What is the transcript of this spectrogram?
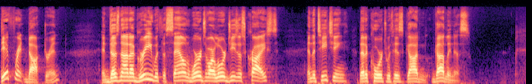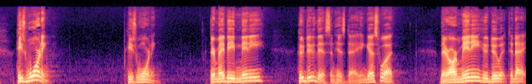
different doctrine and does not agree with the sound words of our Lord Jesus Christ and the teaching that accords with his God, godliness, He's warning. He's warning. There may be many who do this in his day, and guess what? There are many who do it today.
